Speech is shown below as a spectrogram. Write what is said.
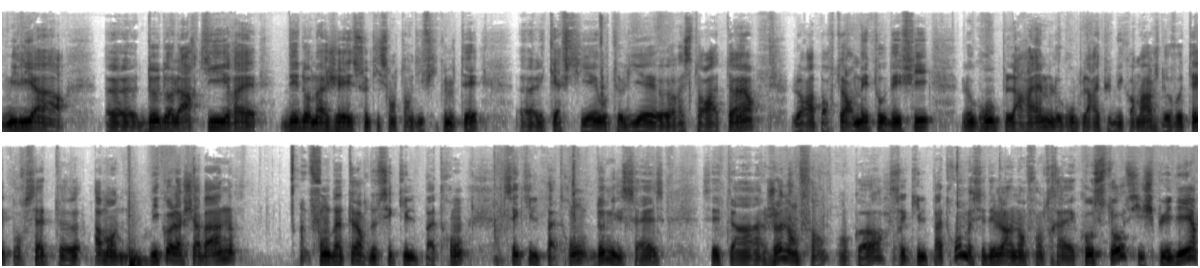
milliard euh, de dollars qui iraient dédommager ceux qui sont en difficulté, euh, les cafetiers, hôteliers, euh, restaurateurs. Le rapporteur met au défi le groupe LAREM, le groupe La République En Marche, de voter pour cet amendement. Nicolas Chaban, fondateur de C'est qui le patron C'est qui le patron 2016. C'est un jeune enfant encore, c'est qui le patron, mais c'est déjà un enfant très costaud, si je puis dire.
